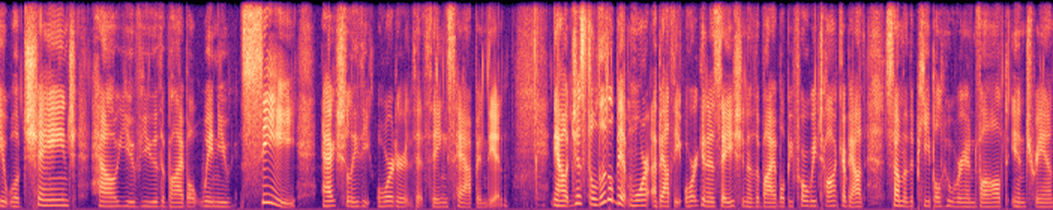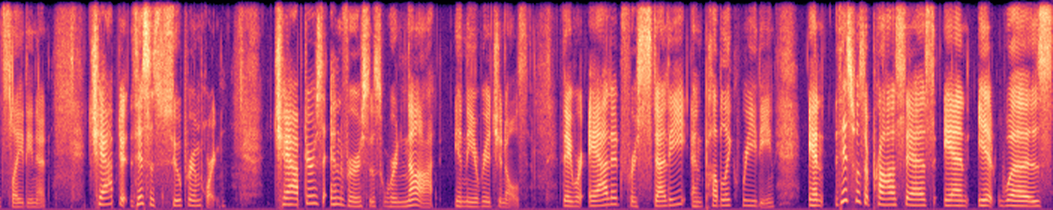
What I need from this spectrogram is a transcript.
It will change how you view the Bible when you see actually the order that things happened in. Now, just a little bit more about the organization of of the Bible before we talk about some of the people who were involved in translating it. Chapter this is super important. Chapters and verses were not in the originals. They were added for study and public reading, and this was a process and it was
